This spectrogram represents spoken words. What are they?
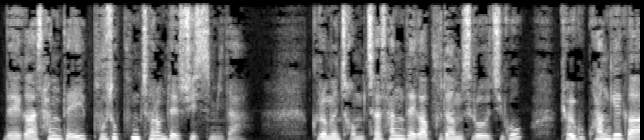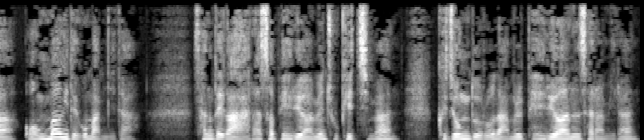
내가 상대의 부속품처럼 될 수 있습니다. 그러면 점차 상대가 부담스러워지고 결국 관계가 엉망이 되고 맙니다. 상대가 알아서 배려하면 좋겠지만 그 정도로 남을 배려하는 사람이란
